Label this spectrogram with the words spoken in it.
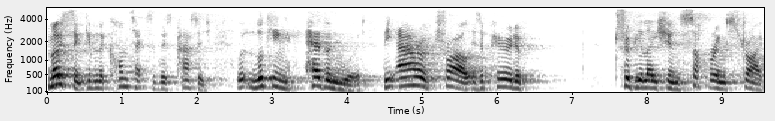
Most think, given the context of this passage, looking heavenward, the hour of trial is a period of tribulation, suffering, strife,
